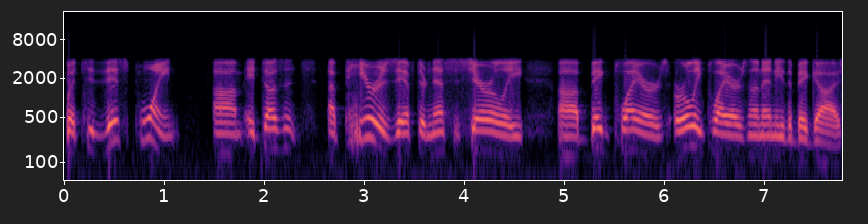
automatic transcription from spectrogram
But to this point, um, it doesn't appear as if they're necessarily uh, big players, early players on any of the big guys.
